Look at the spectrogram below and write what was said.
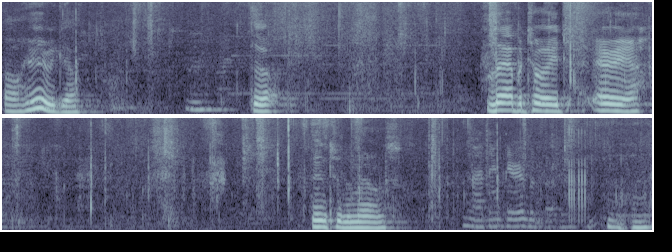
Oh, here we go. The laboratory area into the mounds. I think there is a photo.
